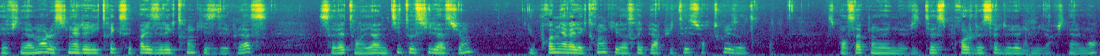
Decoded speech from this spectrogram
Et finalement, le signal électrique, c'est pas les électrons qui se déplacent, ça va être on va une petite oscillation du premier électron qui va se répercuter sur tous les autres. C'est pour ça qu'on a une vitesse proche de celle de la lumière finalement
